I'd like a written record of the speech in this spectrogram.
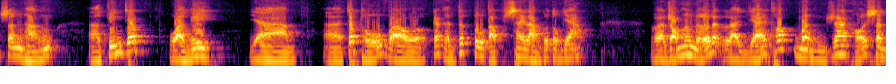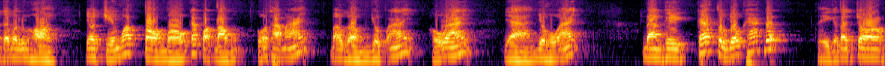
sân hận à, kiến chấp hoài nghi và à, chấp thủ vào các hình thức tu tập sai lầm của tôn giáo. Và rộng hơn nữa đó là giải thoát mình ra khỏi sanh tử và luân hồi do chuyển hóa toàn bộ các hoạt động của tham ái bao gồm dục ái hữu ái và vô hữu ái. Đang khi các tôn giáo khác đó thì người ta cho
